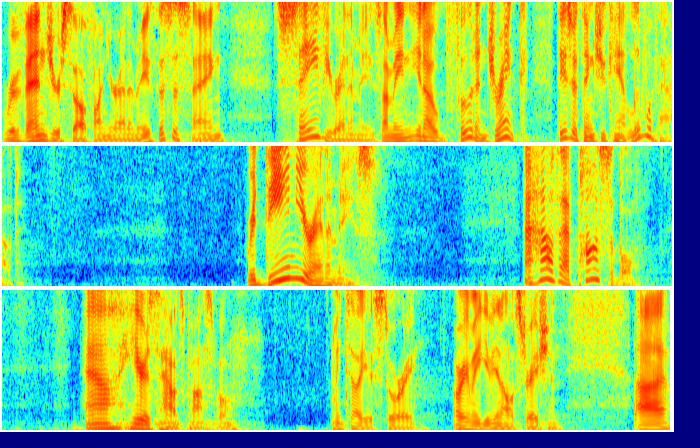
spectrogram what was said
revenge yourself on your enemies. This is saying, save your enemies. I mean, you know, food and drink, these are things you can't live without. Redeem your enemies. Now, how's that possible? Well, here's how it's possible. Let me tell you a story, or let me give you an illustration. Uh,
